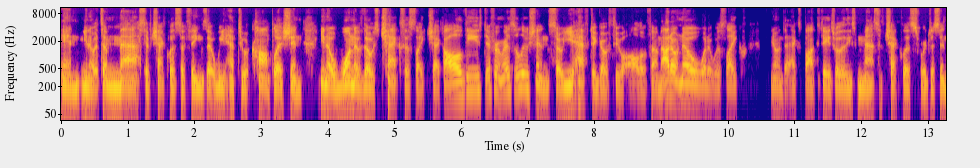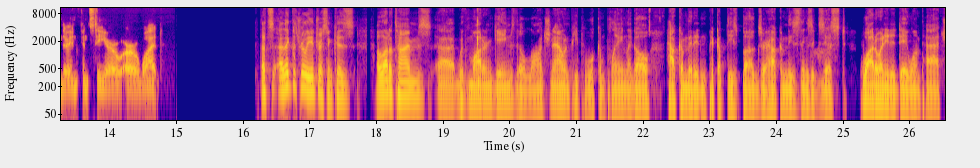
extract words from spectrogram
And, you know, it's a massive checklist of things that we have to accomplish. And, you know, one of those checks is like check all these different resolutions. So you have to go through all of them. I don't know what it was like, you know, in the Xbox days, whether these massive checklists were just in their infancy or or what. That's I think that's really interesting because a lot of times uh, with modern games they'll launch now and people will complain like, "Oh, how come they didn't pick up these bugs or how come these things exist? Why do I need a day one patch?"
